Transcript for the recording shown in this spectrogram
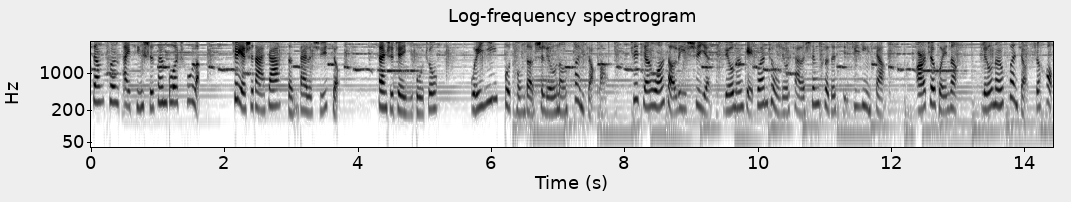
乡村爱情十三》播出了，这也是大家等待了许久。但是这一部中，唯一不同的是刘能换角了。之前王小利饰演刘能，给观众留下了深刻的喜剧印象。而这回呢，刘能换角之后，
